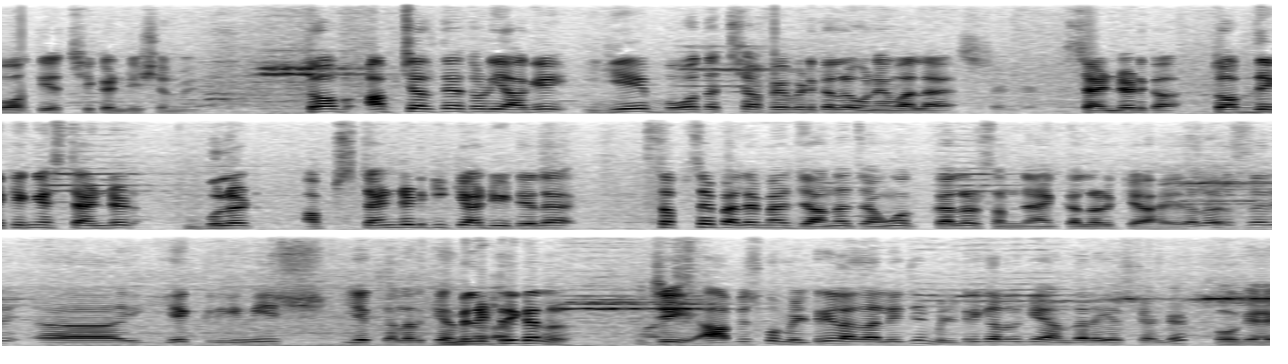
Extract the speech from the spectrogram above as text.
बहुत ही अच्छी कंडीशन में। तो अब अब चलते हैं थोड़ी आगे। ये बहुत अच्छा फेवरेट कलर होने वाला है। स्टैंडर्ड का। तो अब देखेंगे स्टैंडर्ड बुलेट अब स्टैंडर्ड की क्या डिटेल है? सबसे पहले मैं जानना चाहूँगा कलर समझाएँ कलर क्या है कलर सर आ, ये ग्रीनिश ये कलर के अंदर मिलिट्री कलर जी आप इसको मिलिट्री लगा लीजिए। मिलिट्री कलर के अंदर है ये स्टैंडर्ड ओके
